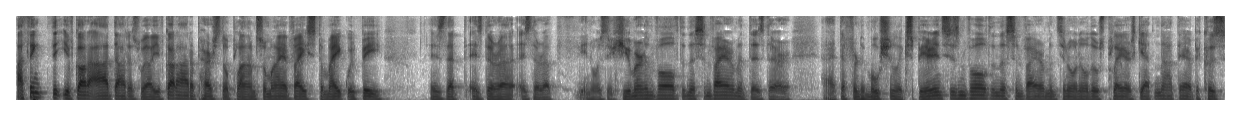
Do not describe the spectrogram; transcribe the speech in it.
I think that you've got to add that as well. You've got to add a personal plan. So my advice to Mike would be is that is there a is there a you know is there humor involved in this environment? Is there uh, different emotional experiences involved in this environment? You know, and all those players getting that there because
